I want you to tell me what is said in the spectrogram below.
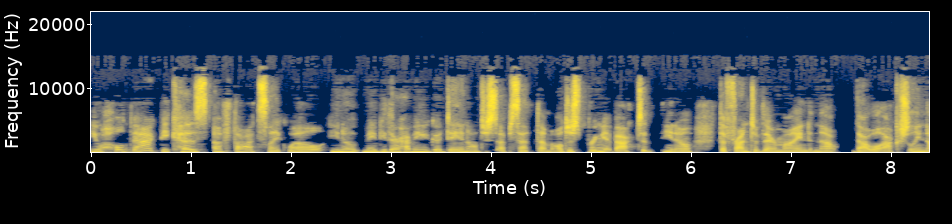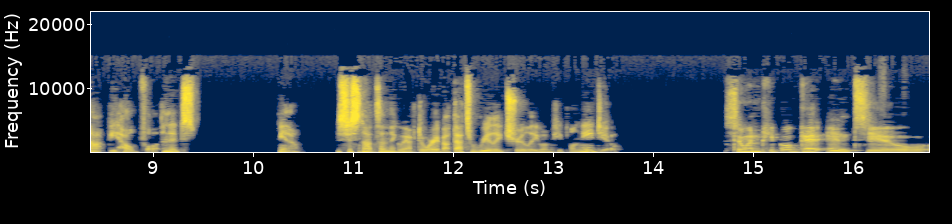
you hold back because of thoughts like, well, you know, maybe they're having a good day and I'll just upset them. I'll just bring it back to, you know, the front of their mind and that, that will actually not be helpful. And it's, you know, it's just not something we have to worry about. That's really truly when people need you. So when people get into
